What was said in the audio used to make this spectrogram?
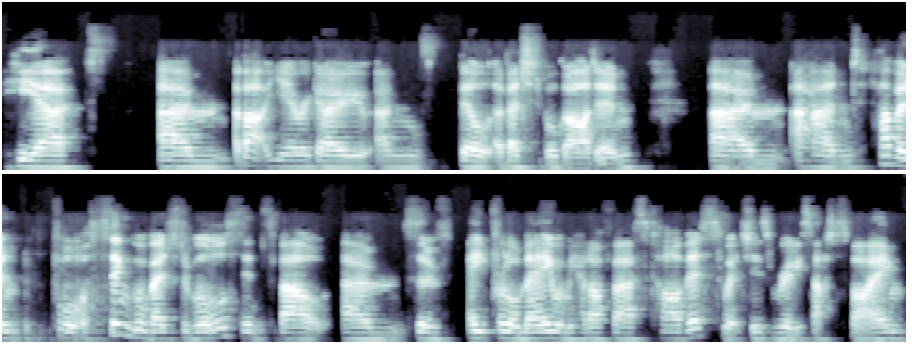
here um, about a year ago and built a vegetable garden. Um, and haven't bought a single vegetable since about um, sort of April or May when we had our first harvest, which is really satisfying.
